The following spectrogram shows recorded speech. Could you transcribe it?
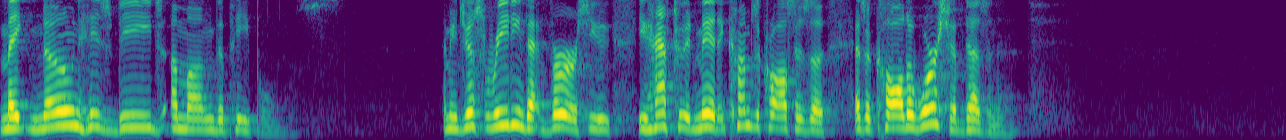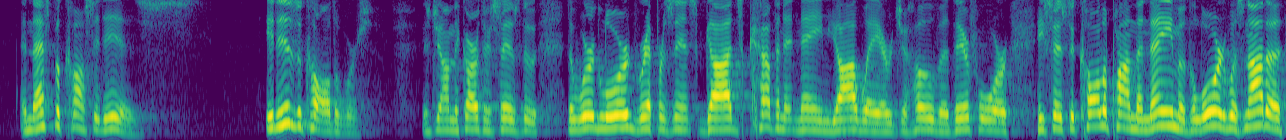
make known his deeds among the people. I mean, just reading that verse, you, you have to admit it comes across as a, as a call to worship, doesn't it? And that's because it is. It is a call to worship. As John MacArthur says, the, the word Lord represents God's covenant name, Yahweh or Jehovah. Therefore, he says to call upon the name of the Lord was not a,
